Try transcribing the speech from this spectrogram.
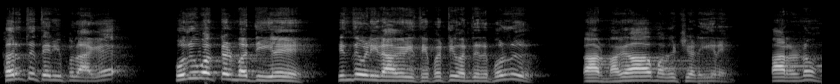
கருத்து தெரிவிப்பதாக பொதுமக்கள் மத்தியிலே சிந்துவெளி நாகரிகத்தை பற்றி வந்திருப்பது நான் மகா மகிழ்ச்சி அடைகிறேன். காரணம்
